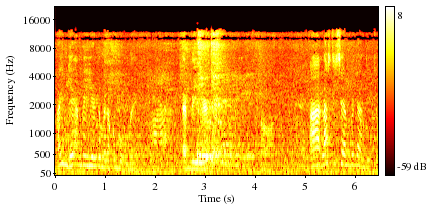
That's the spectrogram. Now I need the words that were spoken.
Ay, hindi. Every year naman ako umuwi. Every year. Ah, last December nandito.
